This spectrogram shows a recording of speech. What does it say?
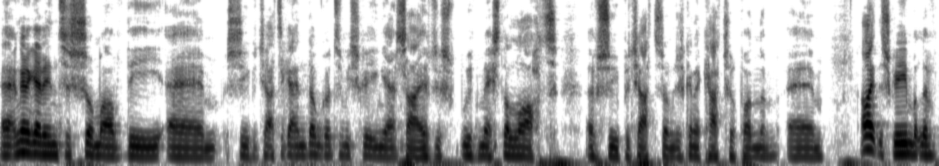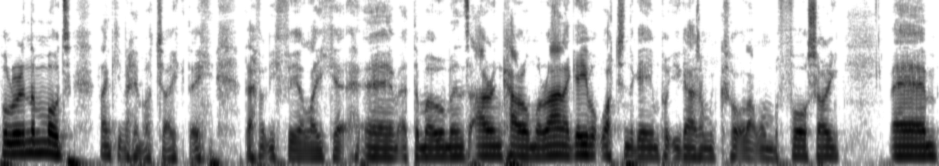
Uh, I'm going to get into some of the um, super chats again. Don't go to my screen yet, Si. I've just we've missed a lot of super chats, so I'm just going to catch up on them. Um, I like the screen, but Liverpool are in the mud. Thank you very much, Ike. They definitely feel like it um, at the moment. Aaron Carroll Moran, I gave up watching the game. Put you guys on. We caught that one before. Sorry. Um,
